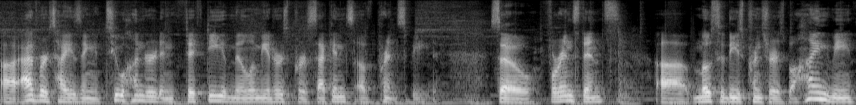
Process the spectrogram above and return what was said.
uh, advertising 250 millimeters per second of print speed. So for instance, uh, most of these printers behind me,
